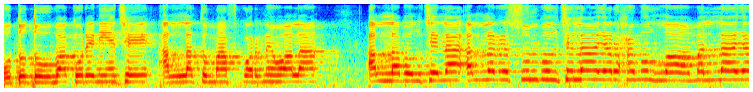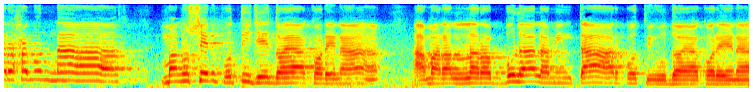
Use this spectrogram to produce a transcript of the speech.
ও তো তৌবা করে নিয়েছে। আল্লাহ তো মাফ করনেওয়ালা। আল্লাহ বলছে আল্লাহ রসুল বলছে মানুষের প্রতি যে দয়া করে না, আমার আল্লাহ রব্বুল আলামিন তার প্রতিও দয়া করে না।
